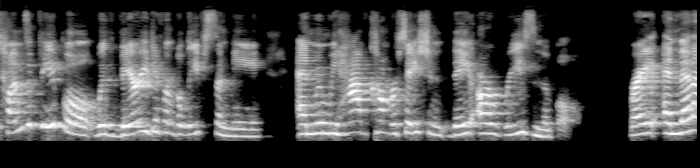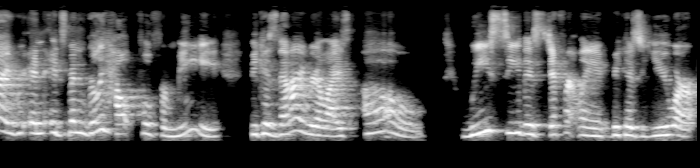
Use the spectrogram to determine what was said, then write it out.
tons of people with very different beliefs than me. And when we have conversation, they are reasonable. Right. And then I, and it's been really helpful for me because then I realize, oh, we see this differently because you are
